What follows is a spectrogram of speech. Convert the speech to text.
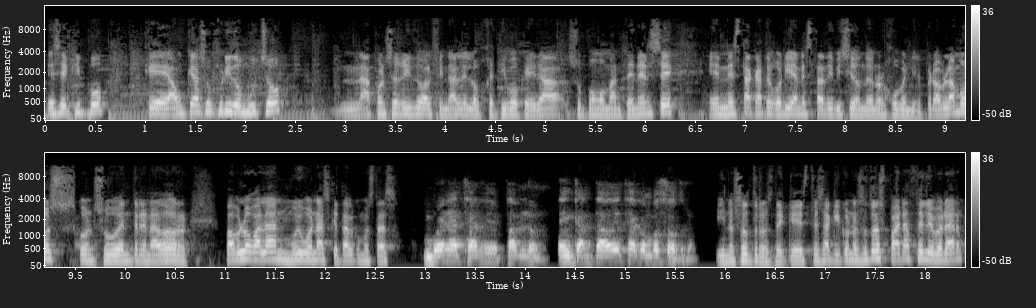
Ese equipo que, aunque ha sufrido mucho, ha conseguido al final el objetivo que era, supongo, mantenerse en esta categoría, en esta división de honor juvenil. Pero hablamos con su entrenador, Pablo Galán. Muy buenas, ¿qué tal? ¿Cómo estás? Buenas tardes, Pablo. Encantado de estar con vosotros. Y nosotros, de que estés aquí con nosotros para celebrar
